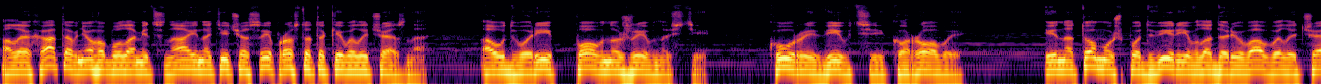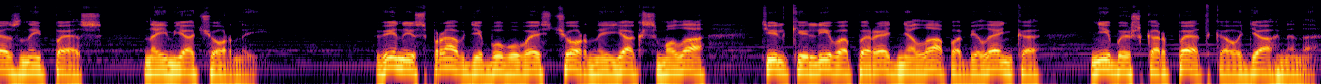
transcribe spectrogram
але хата в нього була міцна і на ті часи просто таки величезна, а у дворі повно живності кури, вівці, корови. І на тому ж подвір'ї владарював величезний пес на ім'я Чорний. Він і справді був увесь чорний, як смола, тільки ліва передня лапа біленька, ніби шкарпетка одягнена.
